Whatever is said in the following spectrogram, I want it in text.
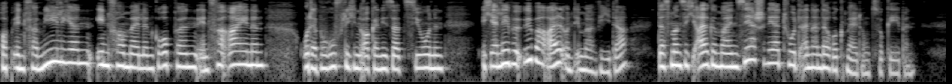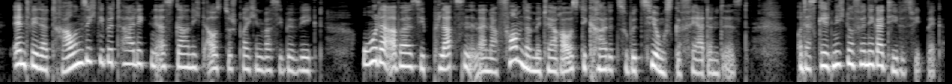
Ob in Familien, informellen Gruppen, in Vereinen oder beruflichen Organisationen, ich erlebe überall und immer wieder, dass man sich allgemein sehr schwer tut, einander Rückmeldung zu geben. Entweder trauen sich die Beteiligten erst gar nicht auszusprechen, was sie bewegt, oder aber sie platzen in einer Form damit heraus, die geradezu beziehungsgefährdend ist. Und das gilt nicht nur für negatives Feedback.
